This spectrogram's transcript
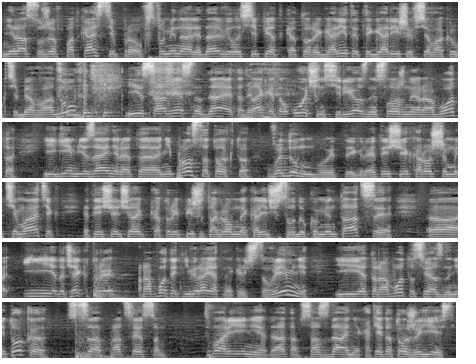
Не раз уже в подкасте про, вспоминали, да, велосипед, который горит, и ты горишь, и все вокруг тебя в аду. И, соответственно, да, это да. так, это очень серьезная, сложная работа. И геймдизайнер это не просто тот, кто выдумывает игры, это еще и хороший математик, это еще человек, который пишет огромное количество документации, э, и это человек, который работает невероятное количество времени, и эта работа связана не только с процессом творение, да, там, создание, хотя это тоже есть,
